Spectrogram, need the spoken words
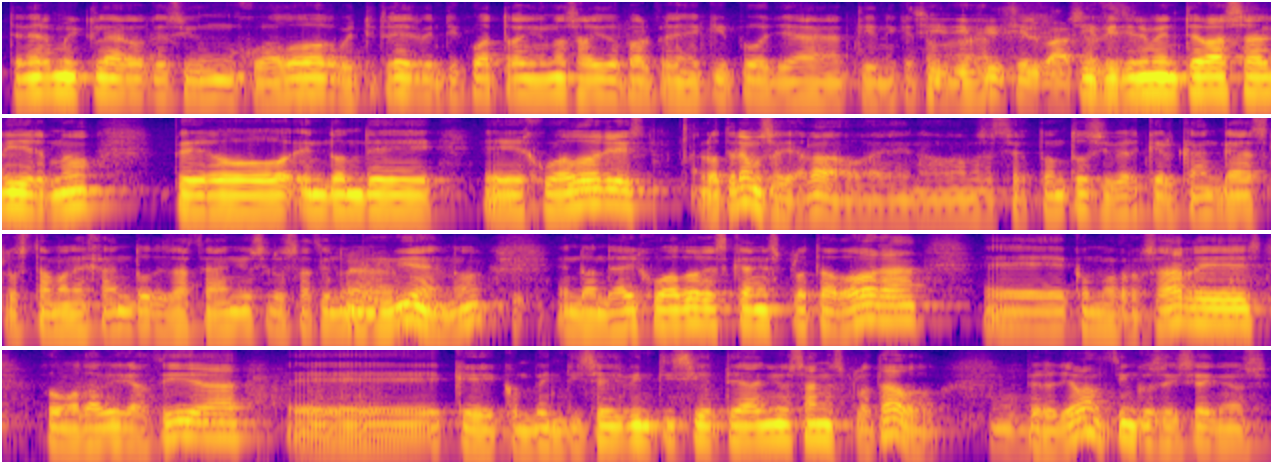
tener muy claro que si un jugador 23, 24 años no ha salido para el primer equipo ya tiene que sí, difícil va a difícilmente va a salir, ¿no? Pero en donde eh, jugadores, lo tenemos ahí al lado, eh, no vamos a ser tontos y ver que el Cangas lo está manejando desde hace años y lo está haciendo muy bien, ¿no? Sí. En donde hay jugadores que han explotado ahora, eh, como Rosales, como David García, eh, que con 26, 27 años han explotado, mm. pero llevan 5 o 6 años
